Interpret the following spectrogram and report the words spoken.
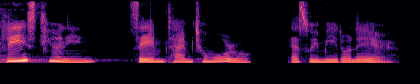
Please tune in, same time tomorrow as we meet on air.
